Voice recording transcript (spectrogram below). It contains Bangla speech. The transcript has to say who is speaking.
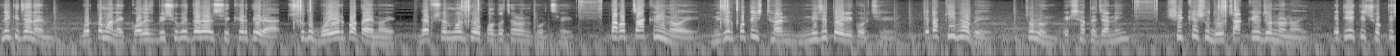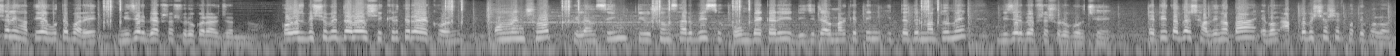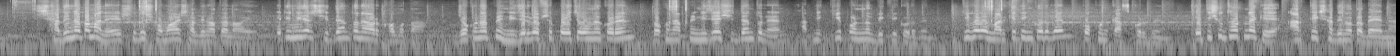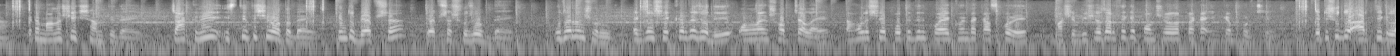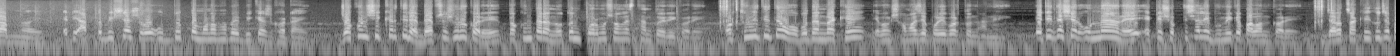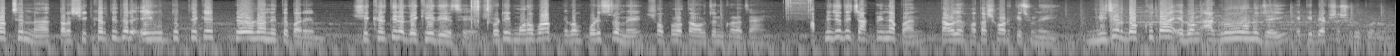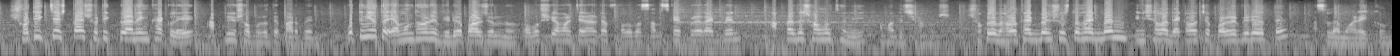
Speaker 1: আপনি কি জানেন, বর্তমানে কলেজ বিশ্ববিদ্যালয়ের শিক্ষার্থীরা শুধু বইয়ের পাতায় নয়, ব্যবসার মধ্যেও পদচারণ করছে। তারা চাকরি নয়, নিজের প্রতিষ্ঠান নিজে তৈরি করছে। এটা কীভাবে? চলুন একসাথে জানি। শিক্ষা শুধু চাকরির জন্য নয়, এটি একটি শক্তিশালী হাতিয়ার হতে পারে নিজের ব্যবসা শুরু করার জন্য। কলেজ বিশ্ববিদ্যালয়ের শিক্ষার্থীরা এখন online shop, freelancing, tuition service, home bakery, digital marketing ইত্যাদির মাধ্যমে নিজের ব্যবসা শুরু করছে। এটি তাদের স্বাধীনতা এবং আত্মবিশ্বাসের প্রতিফলন। স্বাধীনতা মানে শুধু সময়ের স্বাধীনতা নয়, এটি নিজের সিদ্ধান্ত নেওয়ার ক্ষমতা। যখন আপনি নিজের ব্যবসা পরিচালনা করেন, তখন আপনি নিজেই সিদ্ধান্ত নেন আপনি কি পণ্য বিক্রি করবেন, কীভাবে মার্কেটিং করবেন, কখন কাজ করবেন। এটি শুধু আপনাকে আর্থিক স্বাধীনতা দেয় না, এটা মানসিক শান্তি দেয়, চাকরি স্থিতিশীলতা দেয়, কিন্তু ব্যবসা ব্যবসা সুযোগ দেয়। উদাহরণস্বরূপ, একজন শিক্ষার্থী যদি অনলাইন শপ চালায়, তাহলে সে প্রতিদিন কয়েক ঘণ্টা কাজ করে মাসে বিশ হাজার থেকে পঞ্চাশ হাজার টাকা ইনকাম করছে। এটি শুধু আর্থিক লাভ নয়, এটি আত্মবিশ্বাস ও উদ্যোক্তা মনোভাবের বিকাশ ঘটায়। যখন শিক্ষার্থীরা ব্যবসা শুরু করে, তখন তারা নতুন কর্মসংস্থান তৈরি করে, অর্থনীতিতেও অবদান রাখে এবং সমাজে পরিবর্তন আনে। এটি দেশের উন্নয়নে একটি শক্তিশালী ভূমিকা পালন করে। যারা চাকরি খুঁজে পাচ্ছেন না, তারা শিক্ষার্থীদের এই উদ্যোগ থেকে প্রেরণা নিতে পারেন। শিক্ষার্থীরা দেখিয়ে দিয়েছে, সঠিক মনোভাব এবং পরিশ্রমে সফলতা অর্জন করা যায়। আপনি যদি চাকরি না পান, তাহলে হতাশ হওয়ার কিছু নেই। নিজের দক্ষতা এবং আগ্রহ অনুযায়ী একটি ব্যবসা শুরু করুন। সঠিক চেষ্টায় সঠিক প্ল্যানিং থাকলে আপনিও সফল হতে পারবেন। প্রতিনিয়ত এমন ধরনের ভিডিও পাওয়ার জন্য অবশ্যই আমার চ্যানেলটা ফলো বা সাবস্ক্রাইব করে রাখবেন। আপনাদের সমর্থনই আমাদের সাহস। সকলে ভালো থাকবেন, সুস্থ থাকবেন। ইনশাল্লাহ দেখা হচ্ছে পরের ভিডিওতে আসসালামু আলাইকুম।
